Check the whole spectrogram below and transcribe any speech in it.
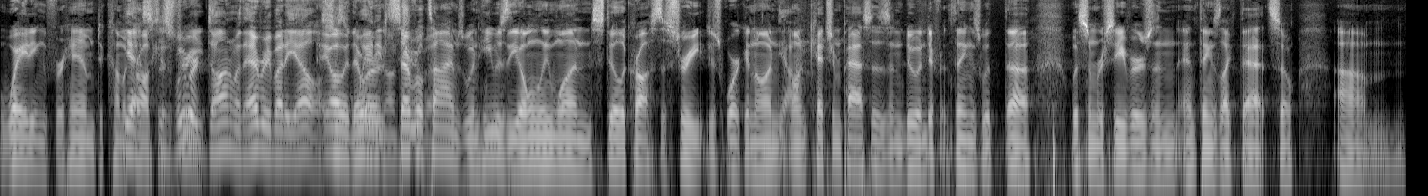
waiting for him to come Yes, across the street. because we were done with everybody else. Oh, there were several Chuba. times when he was the only one still across the street, just working on Yeah. on catching passes and doing different things with uh, with some receivers and, and things like that. So, um,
